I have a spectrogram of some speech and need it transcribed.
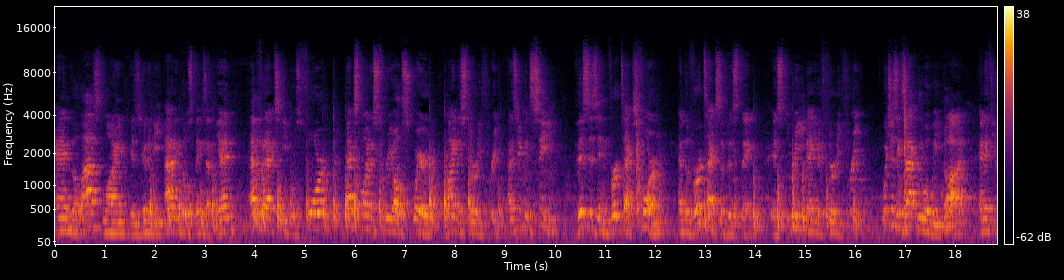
And the last line is going to be adding those things at the end. f of x equals 4, x minus 3 all squared minus 33. As you can see, this is in vertex form, and the vertex of this thing is 3, negative 33, which is exactly what we got. And if you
